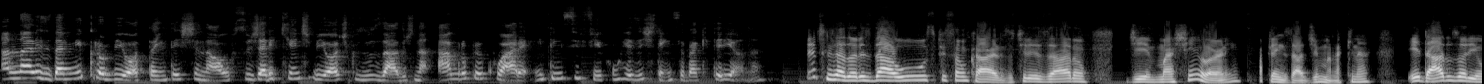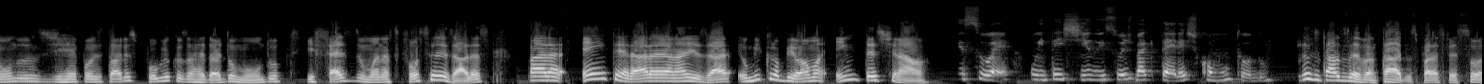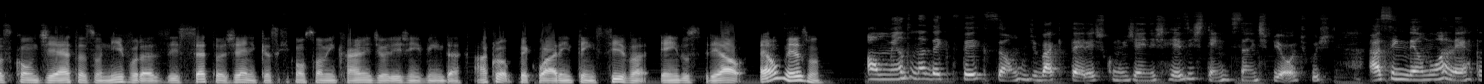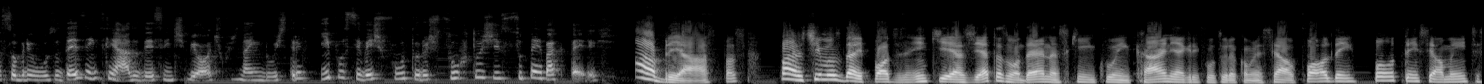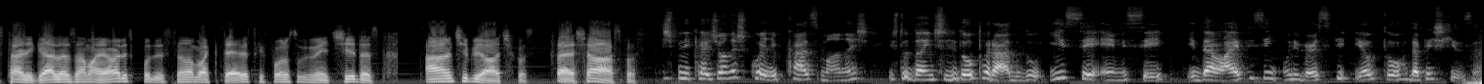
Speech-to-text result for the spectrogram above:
A análise da microbiota intestinal sugere que antibióticos usados na agropecuária intensificam resistência bacteriana. Pesquisadores da USP São Carlos utilizaram de machine learning, aprendizado de máquina, e dados oriundos de repositórios públicos ao redor do mundo e fezes humanas fossilizadas para enterar e analisar o microbioma intestinal. Isso é, o intestino e suas bactérias como um todo. Os resultados levantados para as pessoas com dietas onívoras e cetogênicas que consomem carne de origem vinda agropecuária intensiva e industrial é o mesmo. Aumento na detecção de bactérias com genes resistentes a antibióticos, acendendo um alerta sobre o uso desenfreado desses antibióticos na indústria e possíveis futuros surtos de superbactérias. Abre aspas. Partimos da hipótese em que as dietas modernas, que incluem carne e agricultura comercial, podem potencialmente estar ligadas a maior exposição a bactérias que foram submetidas a antibióticos. Fecha aspas. Explica Jonas Coelho Casmanas, estudante de doutorado do ICMC e da Leipzig University e autor da pesquisa.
